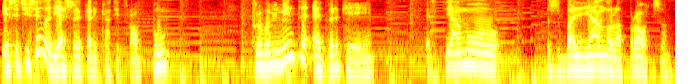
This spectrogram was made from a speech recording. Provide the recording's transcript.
E se ci sembra di essere caricati troppo, probabilmente è perché stiamo sbagliando l'approccio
